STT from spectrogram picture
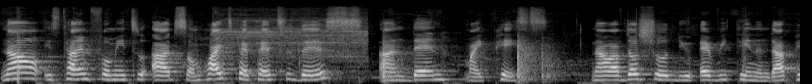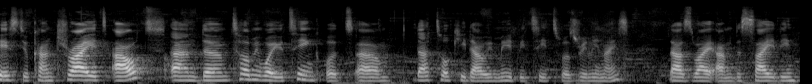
Now it's time for me to add some white pepper to this and then my paste. Now I've just showed you everything in that paste. You can try it out and um, tell me what you think. But um, that turkey that we made with it was really nice. That's why I'm deciding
